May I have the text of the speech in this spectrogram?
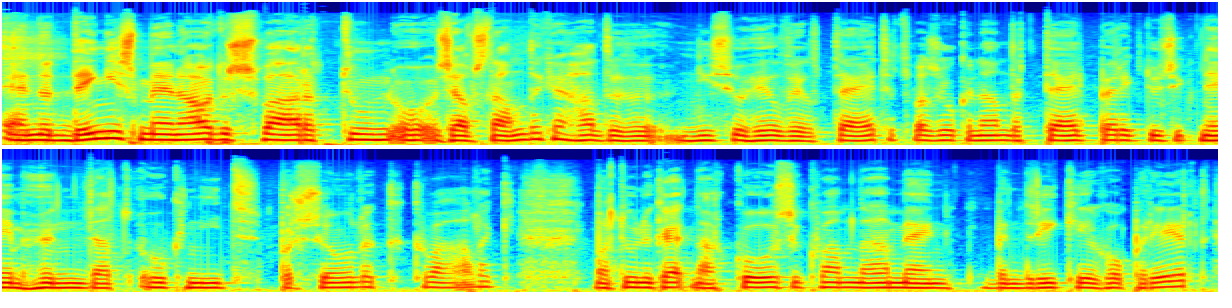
En het ding is, mijn ouders waren toen zelfstandigen, hadden niet zo heel veel tijd. Het was ook een ander tijdperk, dus ik neem hun dat ook niet persoonlijk kwalijk. Maar toen ik uit narcose kwam na mijn, ben drie keer geopereerd,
